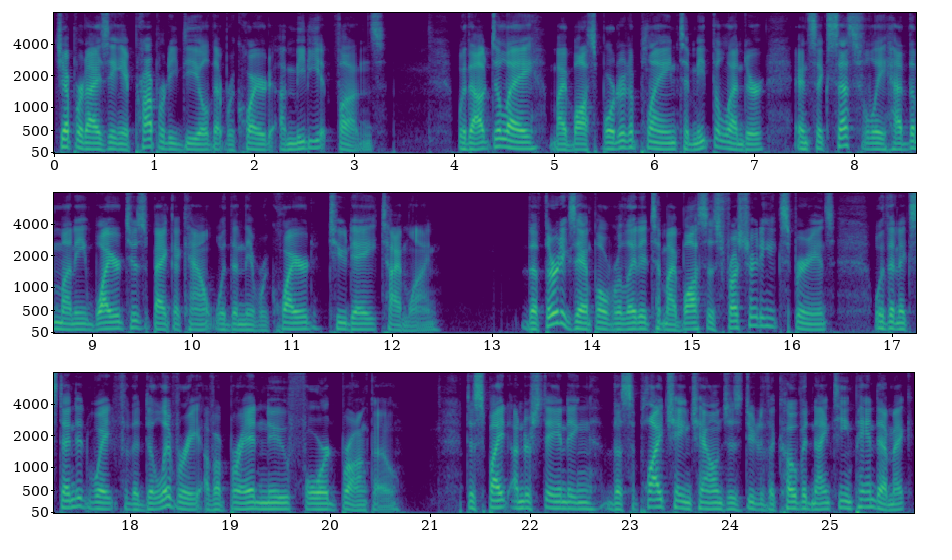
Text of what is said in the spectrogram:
jeopardizing a property deal that required immediate funds. Without delay, my boss boarded a plane to meet the lender and successfully had the money wired to his bank account within the required two day timeline. The third example related to my boss's frustrating experience with an extended wait for the delivery of a brand new Ford Bronco despite understanding the supply chain challenges due to the COVID 19 pandemic,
